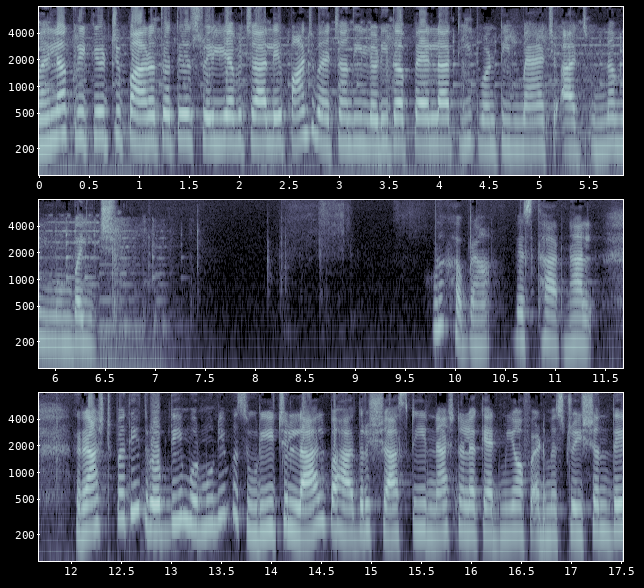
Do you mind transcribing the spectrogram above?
ਮਹਿਲਾ ਕ੍ਰਿਕਟ 'ਚ ਭਾਰਤ ਅਤੇ ਆਸਟ੍ਰੇਲੀਆ ਵਿਚਾਲੇ 5 ਮੈਚਾਂ ਦੀ ਲੜੀ ਦਾ ਪਹਿਲਾ ਟੀ20 ਮੈਚ ਅੱਜ ਨਵੀਂ ਮੁੰਬਈ 'ਚ। ਹੁਣ ਖਬਰਾਂ ਵਿਸਥਾਰ ਨਾਲ। ਰਾਸ਼ਟਰਪਤੀ ਦ੍ਰੋਪਦੀ ਮੁਰਮੂ ਨੇ ਮਸੂਰੀ 'ਚ Lal Bahadur Shastri National Academy of Administration ਦੇ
